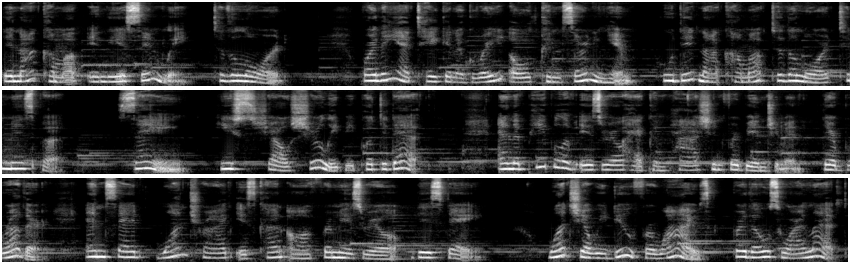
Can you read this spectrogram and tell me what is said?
did not come up in the assembly to the Lord? For they had taken a great oath concerning him who did not come up to the Lord to Mizpah, saying, He shall surely be put to death. And the people of Israel had compassion for Benjamin, their brother, and said, One tribe is cut off from Israel this day. What shall we do for wives for those who are left,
